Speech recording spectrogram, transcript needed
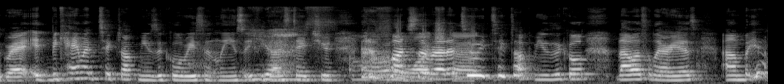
is great. It became a TikTok musical recently, so if you guys stay tuned Oh, and I wanna watch the watch that. Ratatouille TikTok musical, that was hilarious. Um, but yeah,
